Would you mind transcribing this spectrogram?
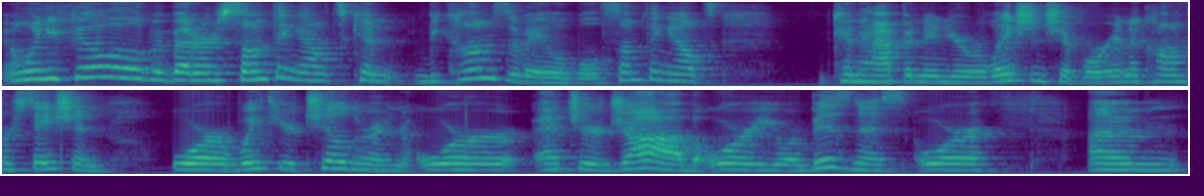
And when you feel a little bit better something else can becomes available. Something else can happen in your relationship or in a conversation or with your children or at your job or your business or um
